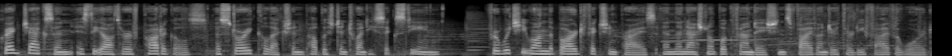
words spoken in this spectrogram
Greg Jackson is the author of Prodigals, a story collection published in 2016, for which he won the Bard Fiction Prize and the National Book Foundation's 5 Under 35 Award.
